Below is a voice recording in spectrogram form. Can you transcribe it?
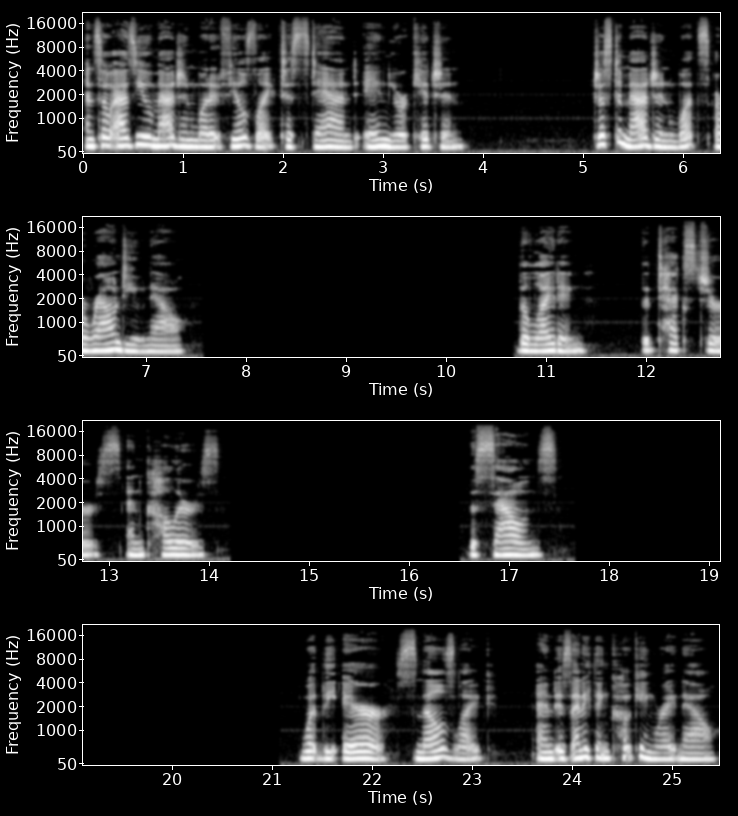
And so, as you imagine what it feels like to stand in your kitchen, just imagine what's around you now the lighting, the textures and colors, the sounds, what the air smells like, and is anything cooking right now?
